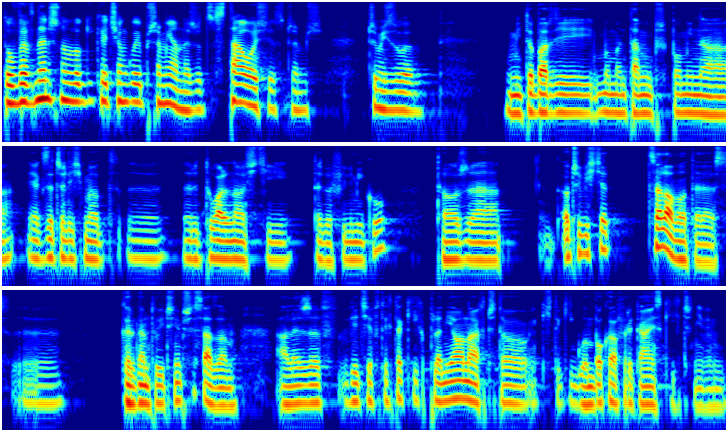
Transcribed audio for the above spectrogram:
tą wewnętrzną logikę ciągłej przemiany, że stało się z czymś, czymś złym. Mi to bardziej momentami przypomina, jak zaczęliśmy od y, rytualności tego filmiku, to, że oczywiście celowo teraz y, gargantuicznie przesadzam, ale że w, wiecie, w tych takich plemionach, czy to jakichś takich głęboko afrykańskich, czy nie wiem,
